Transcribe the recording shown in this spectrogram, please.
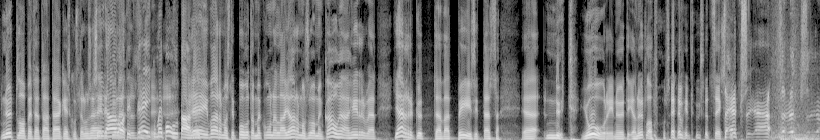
nyt lopetetaan tämä keskustelu. Sä Sinä heitit kyllä- aloitit. Ei, kun me puhutaan nyt. Ei varmasti puhuta. Me kuunnellaan Jarmo Suomen kauhean hirveät, järkyttävät biisit tässä. Ja nyt, juuri nyt, ja nyt loppuu selvitykset seksi. Seksiä! Seksiä!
